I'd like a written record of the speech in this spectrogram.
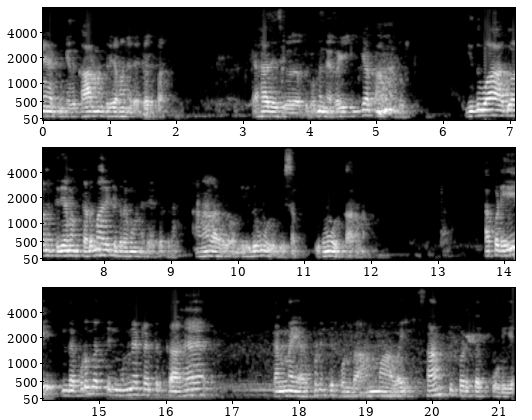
ஏன் அப்படிங்கிறது காரணம் தெரியாமல் நிறைய பேர் இருப்பாங்க. ஏகாதேசி விரதத்துக்கு வந்து நிறைய காரணங்கள் இருக்கு. இதுவா அதுவான்னு தெரியாமல் தடுமாறிட்டு இருக்கிறவங்க நிறைய பேர் இருக்கிறாங்க ஆனால் அதில் வந்து இதுவும் ஒரு விஷம். இதுவும் ஒரு காரணம். அப்படி இந்த குடும்பத்தின் முன்னேற்றத்திற்காக தன்னை அர்ப்பணித்துக் கொண்ட ஆன்மாவை சாந்திப்படுத்தக்கூடிய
